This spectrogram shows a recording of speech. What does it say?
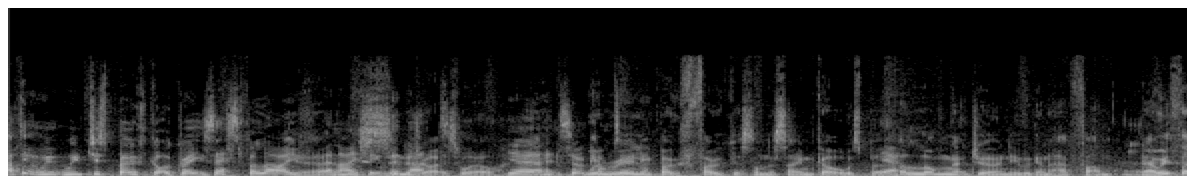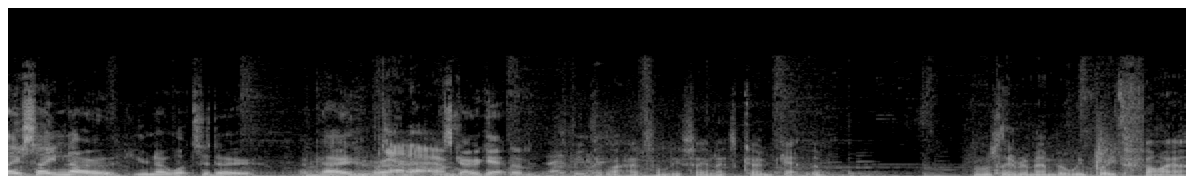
I think we, we've just both got a great zest for life, Yeah, and, we I think that synergise that's, well. Yeah, And so it we're really over. both focused on the same goals, but Yeah. along that journey, we're going to have fun. Now, if they say no, you know what to do. Okay? Right, let's go get them. I think I heard somebody say, let's go get them. As long as they remember we breathe fire.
